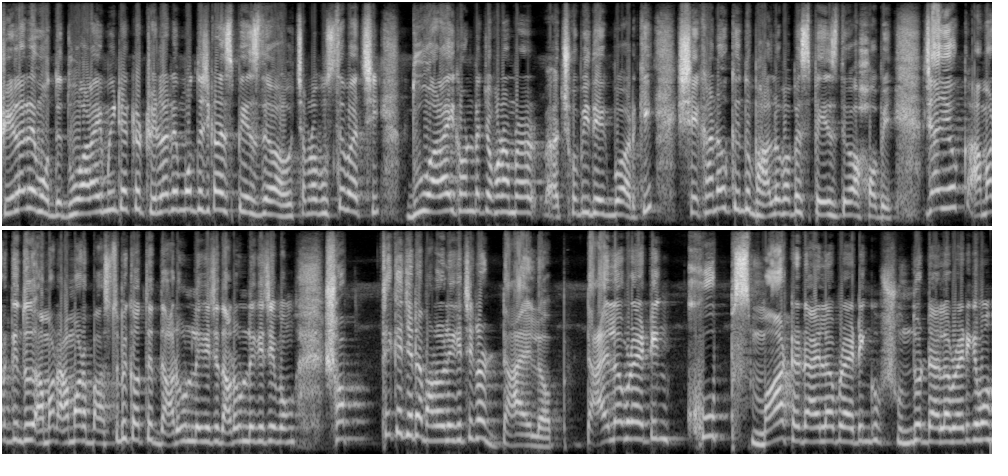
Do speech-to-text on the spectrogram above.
ট্রেলারের মধ্যে দু আড়াই মিনিট একটা ট্রেলারের মধ্যে সেখানে স্পেস দেওয়া হচ্ছে, আমরা বুঝতে পারছি। দু আড়াই ঘণ্টা যখন আমরা ছবি দেখব আর কি, সেখানেও কিন্তু ভালোভাবে স্পেস দেওয়া হবে। যাই হোক, আমার কিন্তু, আমার আমার বাস্তবিকতে দারুণ লেগেছে দারুণ লেগেছে এবং সব থেকে যেটা ভালো লেগেছে কারণ ডায়লগ ডায়লগ রাইটিং খুব স্মার্ট ডায়লগ রাইটিং খুব সুন্দর ডায়লগ রাইটিং এবং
